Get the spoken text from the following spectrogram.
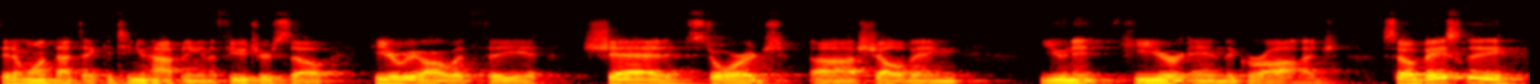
Didn't want that to continue happening in the future. So here we are with the shed storage uh, shelving unit here in the garage. So basically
